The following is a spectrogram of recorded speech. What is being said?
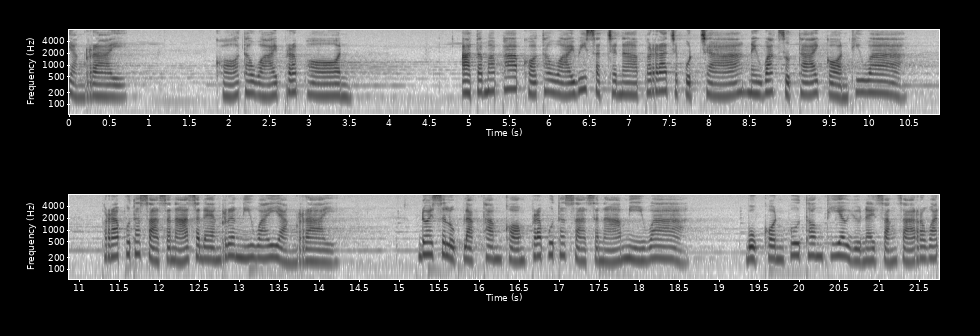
อย่างไร ขอถวายพระพร อาตมาภาพขอถวายวิสัชนาพระราชปุจฉาในวรรคสุดท้ายก่อนที่ว่า พระพุทธศาสนาแสดงเรื่องนี้ไว้อย่างไร โดยสรุปหลักธรรมของพระพุทธศาสนามีว่า บุคคลผู้ท่องเที่ยวอยู่ในสังสารวัต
